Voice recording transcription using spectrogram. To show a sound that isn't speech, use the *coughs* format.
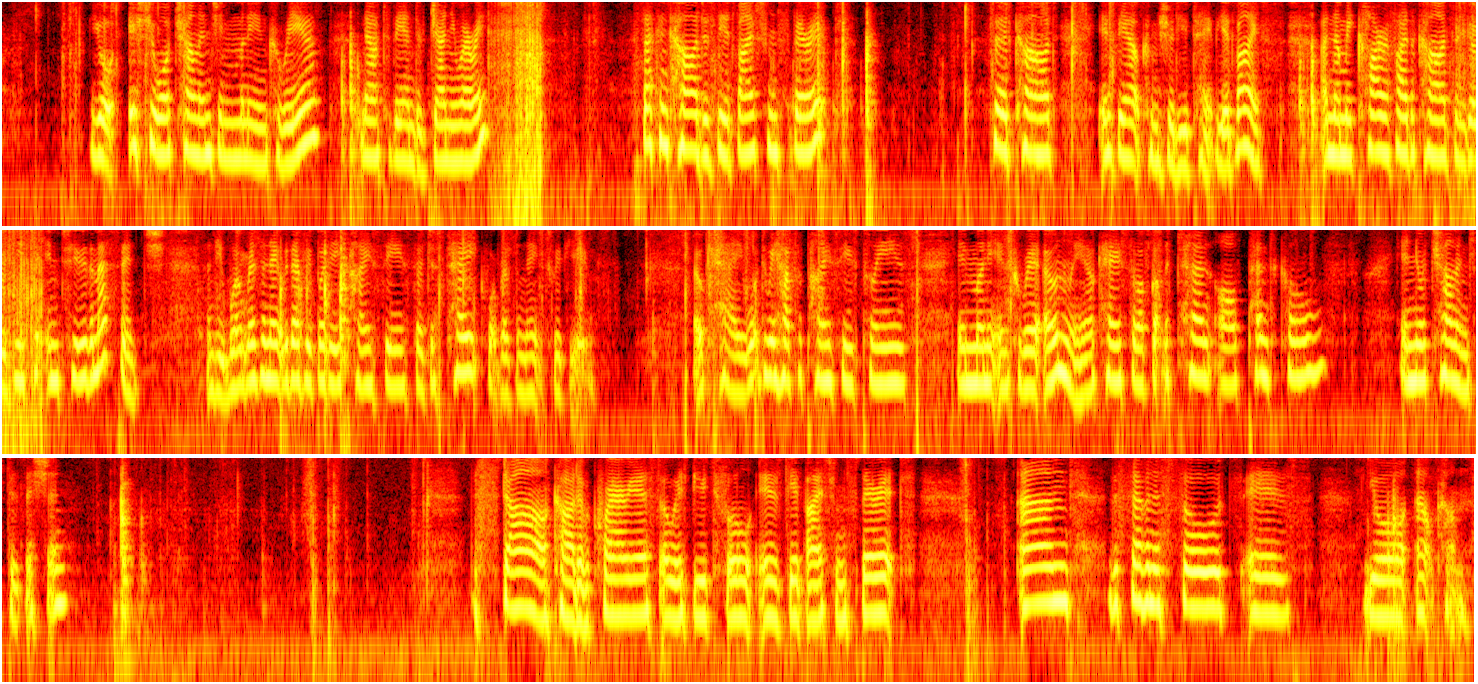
your issue or challenge in money and career, now to the end of January. Second card is the advice from Spirit. Third card is the outcome should you take the advice. And then we clarify the cards and go deeper into the message. And it won't resonate with everybody, Pisces, so just take what resonates with you. Okay, what do we have for Pisces, please? In money and career only. Okay, so I've got the Ten of Pentacles in your challenge position. The Star card of Aquarius, always beautiful, is the advice from Spirit. And the Seven of Swords is your outcome.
